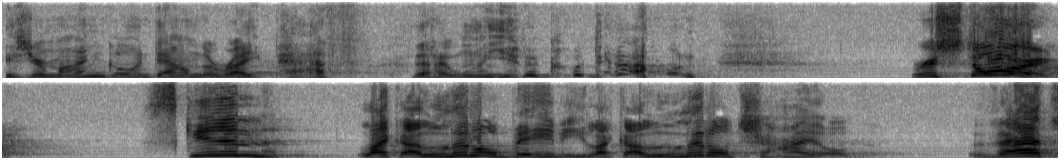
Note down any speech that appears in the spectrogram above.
Is your mind going down the right path that I want you to go down? Restored. Skin like a little baby, like a little child. That's,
